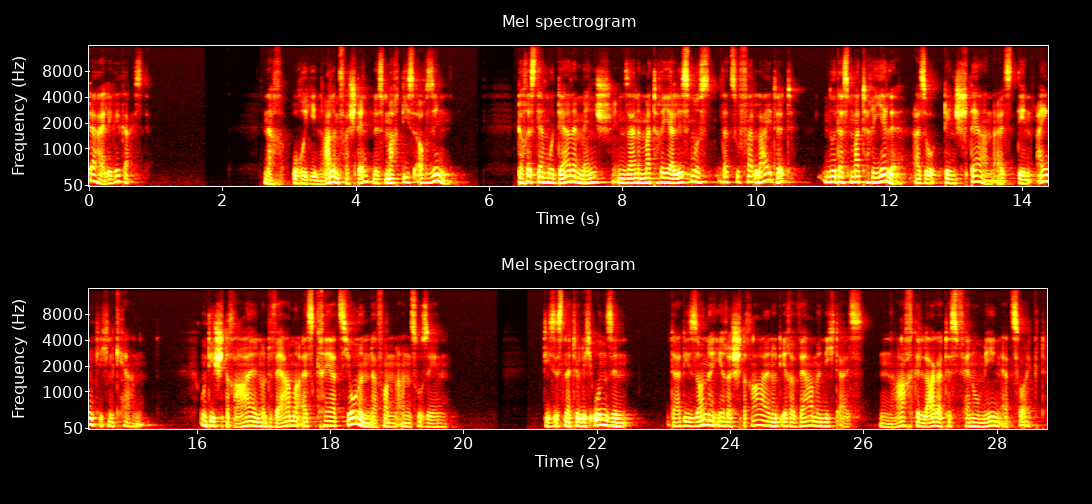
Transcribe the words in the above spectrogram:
der Heilige Geist. Nach originalem Verständnis macht dies auch Sinn. Doch ist der moderne Mensch in seinem Materialismus dazu verleitet, nur das Materielle, also den Stern als den eigentlichen Kern, und die Strahlen und Wärme als Kreationen davon anzusehen. Dies ist natürlich Unsinn, da die Sonne ihre Strahlen und ihre Wärme nicht als nachgelagertes Phänomen erzeugt.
